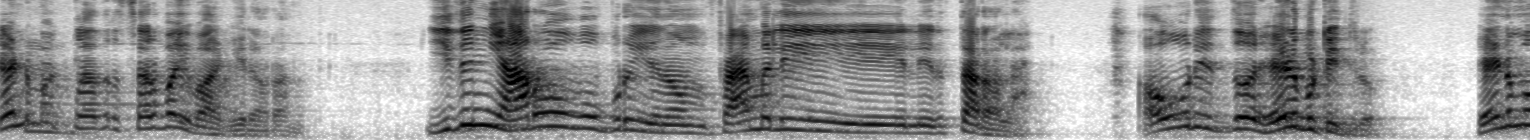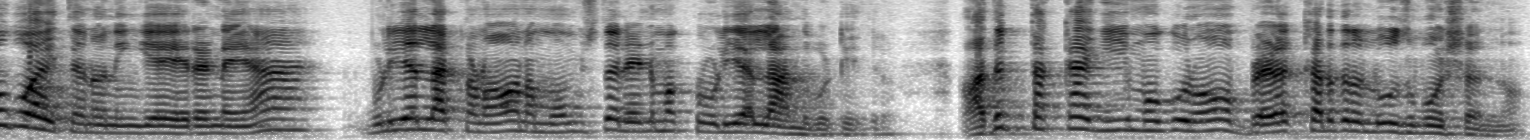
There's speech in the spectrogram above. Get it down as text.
ಗಂಡು ಮಕ್ಕಳಾದ್ರೆ ಸರ್ವೈವ್ ಆಗಿರೋರಂತೆ. ಇದನ್ನು ಯಾರೋ ಒಬ್ಬರು ನಮ್ಮ ಫ್ಯಾಮಿಲಿಯಲ್ಲಿ ಇರ್ತಾರಲ್ಲ ಅವರಿದ್ದವ್ರು ಹೇಳಿಬಿಟ್ಟಿದ್ರು. ಹೆಣ್ಮಗು ಆಯ್ತೇನೋ ನಿಮಗೆ ಎರಡನೆಯ ಉಳಿಯಲ್ಲ ಕಣೋ ನಮ್ಮ ವಂಶದಲ್ಲಿ ಹೆಣ್ಮಕ್ಳು ಉಳಿಯಲ್ಲ ಅಂದ್ಬಿಟ್ಟಿದ್ರು. ಅದಕ್ಕೆ ತಕ್ಕಾಗಿ ಈ ಮಗುನು ಬೆಳಕರೆದ್ರೆ ಲೂಸ್ ಮೋಷನ್ನು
